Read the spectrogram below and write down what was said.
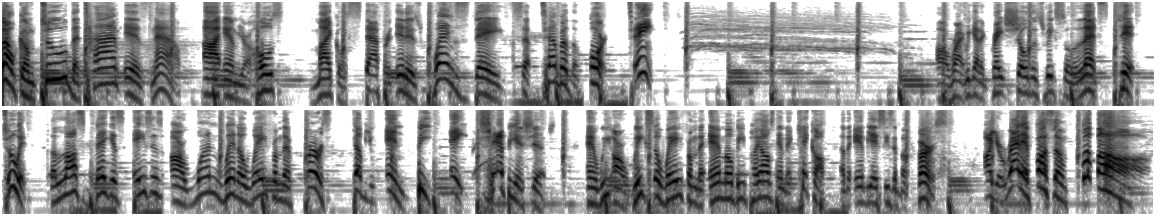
Welcome to The Time Is Now. I am your host, Michael Stafford. It is Wednesday, September the 14th. All right, we got a great show this week, so let's get to it. The Las Vegas Aces are one win away from their first WNBA championships. And we are weeks away from the MLB playoffs and the kickoff of the NBA season. But first, are you ready for some football?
